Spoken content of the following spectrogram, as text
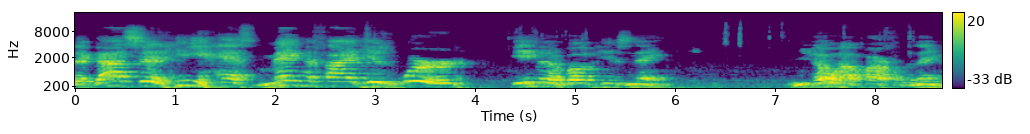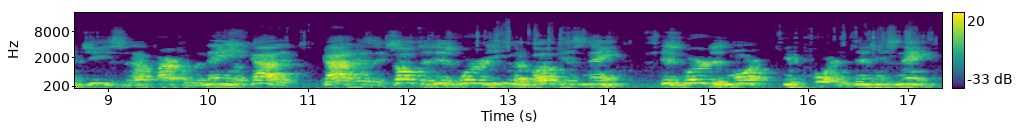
that God said He has magnified His word even above His name. You know how powerful the name of Jesus and how powerful the name of God is. God has exalted His word even above His name. His word is more important than His name.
